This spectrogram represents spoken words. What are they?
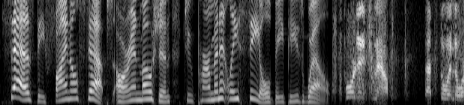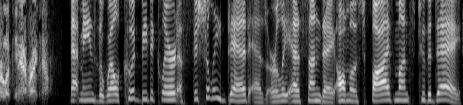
says the final steps are in motion to permanently seal BP's well. Four days from now. That's the window we're looking at right now. That means the well could be declared officially dead as early as Sunday, almost five months to the day,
